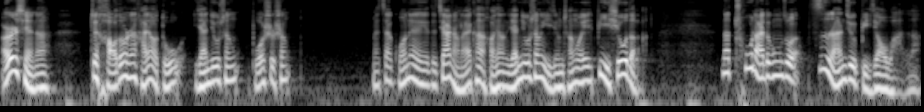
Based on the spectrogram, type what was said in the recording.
而且呢。这好多人还要读研究生、博士生。那在国内的家长来看，好像研究生已经成为必修的了。那出来的工作自然就比较晚了。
